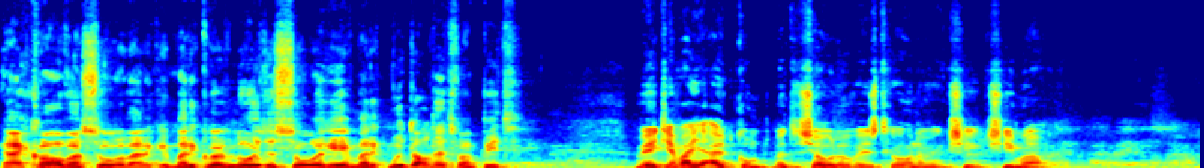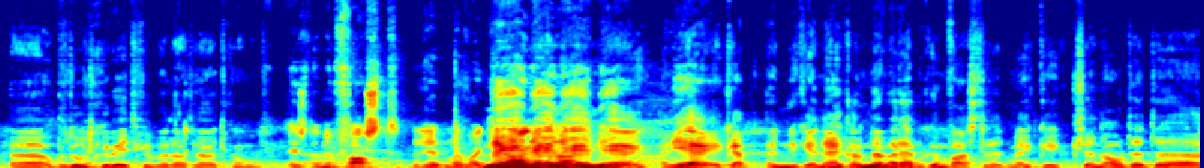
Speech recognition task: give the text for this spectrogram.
Ja, ik hou van solo werken, maar ik wil nooit een solo geven, maar ik moet altijd van Piet. Weet je waar je uitkomt met die solo? Of is het gewoon een xi- xima? Uh, bedoelt je, weet je waar dat uitkomt? Is het een vast ritme wat je Nee, nee, nee, nee. nee ik heb, in geen enkel nummer heb ik een vast ritme. Ik, ik ben altijd eh,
